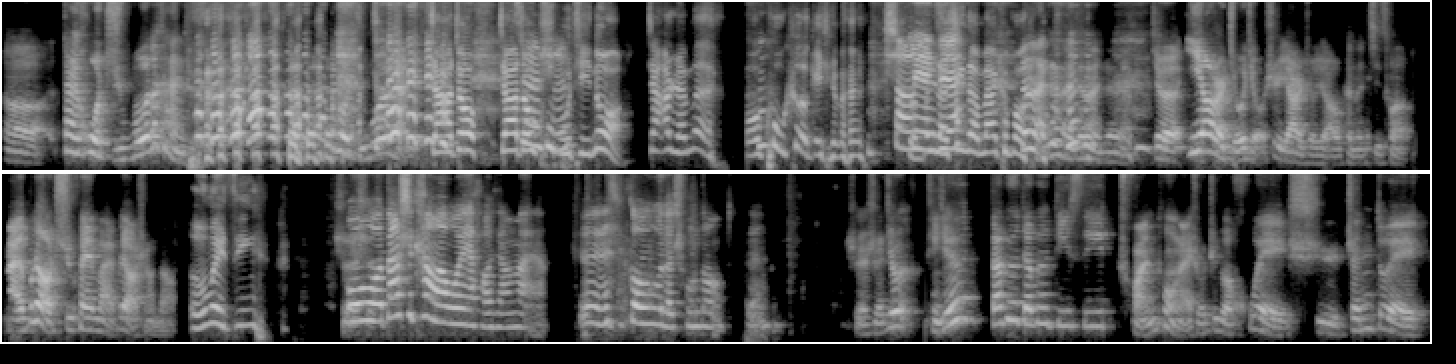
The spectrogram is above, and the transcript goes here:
呃带货直播的感觉，带货直播的感觉。加州，加州库布提诺，家人们，我库克给你们上链接，新的 MacBook，真的真的真的真的，就一二九九是一二九九，我可能记错了，买不了吃亏，买不了上当，鹅味精。我我当时看完我也好想买啊，有点 购物的冲动。对，是是，就挺因为 WWDC 传统来说，这个会是针对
